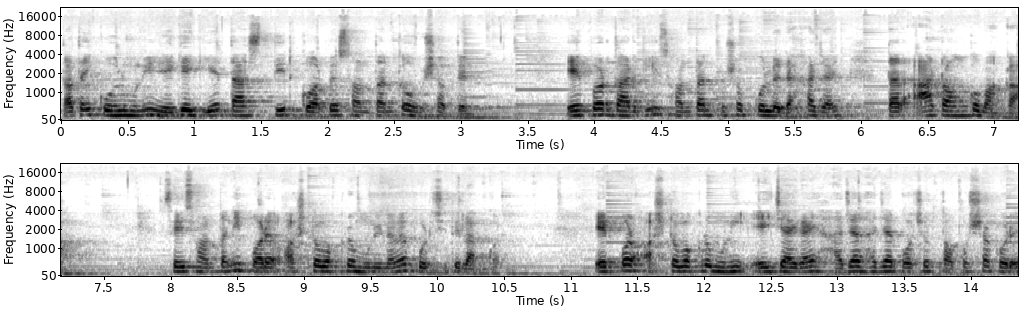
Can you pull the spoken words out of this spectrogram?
তাতেই কোহুল মুনি রেগে গিয়ে তার স্ত্রীর গর্ভের সন্তানকে অভিশাপ দেন। এরপর গার্গী সন্তান প্রসব করলে দেখা যায় তার আট অঙ্ক বাঁকা। সেই সন্তানই পরে অষ্টবক্র মুনি নামে পরিচিতি লাভ করে এরপর অষ্টবক্র মুনি এই জায়গায় হাজার হাজার বছর তপস্যা করে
